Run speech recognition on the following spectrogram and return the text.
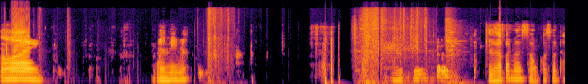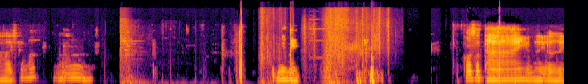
โอ้ยมานี่มะโอเคเหลือประมาณสองคนสุดท้ายใช่ไหมอืมนี่ไงก็สุดท้ายอยู่ไหนเอ่ย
